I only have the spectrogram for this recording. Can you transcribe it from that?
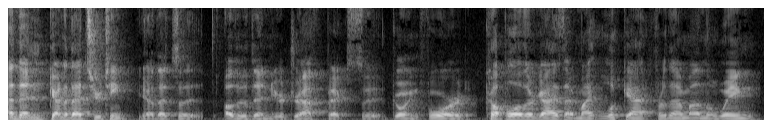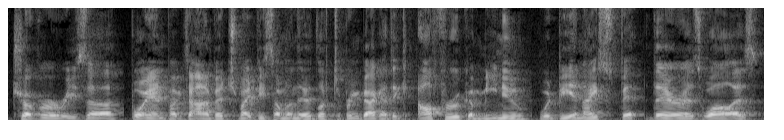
And then kind of that's your team. You know, that's a, other than your draft picks uh, going forward. Couple other guys I might look at for them on the wing. Trevor Ariza, Bojan Bogdanovic might be someone they would look to bring back. I think Al-Farouq Aminu would be a nice fit there as well as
